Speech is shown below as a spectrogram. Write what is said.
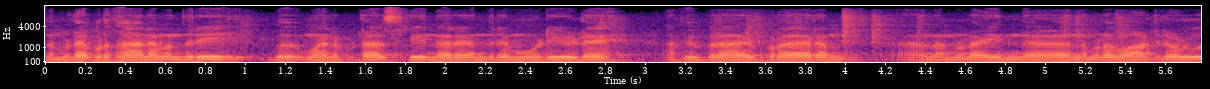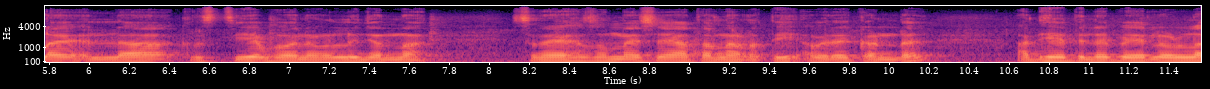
നമ്മുടെ പ്രധാനമന്ത്രി ബഹുമാനപ്പെട്ട ശ്രീ നരേന്ദ്രമോദിയുടെ അഭിപ്രായ പ്രകാരം ആ, നമ്മുടെ ഇന്ന് നമ്മുടെ വാർഡിലുള്ള എല്ലാ ക്രിസ്തീയ ഭവനങ്ങളിലും ചെന്ന് സ്നേഹ സന്ദേശ യാത്ര നടത്തി അവരെ കണ്ട് അദ്ദേഹത്തിന്റെ പേരിലുള്ള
